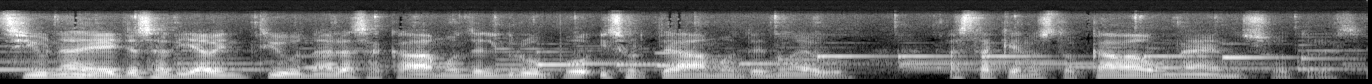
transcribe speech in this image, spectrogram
Si una de ellas salía 21, la sacábamos del grupo y sorteábamos de nuevo, hasta que nos tocaba una de nosotras.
